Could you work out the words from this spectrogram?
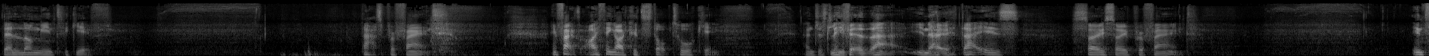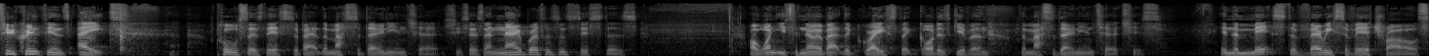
they're longing to give. That's profound. In fact, I think I could stop talking and just leave it at that. You know, that is so, so profound. In 2 Corinthians 8, Paul says this about the Macedonian church. He says, And now, brothers and sisters, I want you to know about the grace that God has given the Macedonian churches. In the midst of very severe trials,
